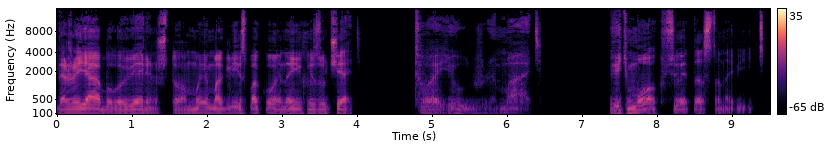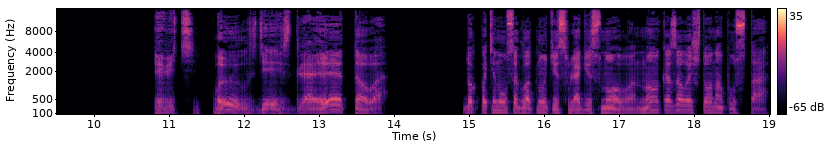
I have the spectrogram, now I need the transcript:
Даже я был уверен, что мы могли спокойно их изучать. Твою же мать! Ведь мог все это остановить. Я ведь был здесь для этого. Док потянулся глотнуть из фляги снова, но оказалось, что она пуста.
